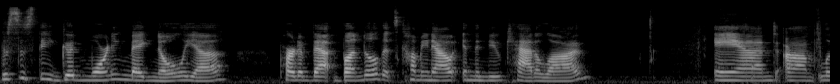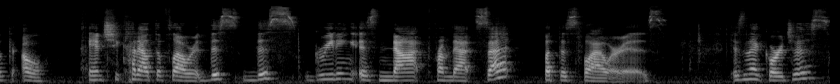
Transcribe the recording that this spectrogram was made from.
This is the Good Morning Magnolia part of that bundle that's coming out in the new catalog. And um, look, oh, and she cut out the flower. This this greeting is not from that set, but this flower is. Isn't that gorgeous?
